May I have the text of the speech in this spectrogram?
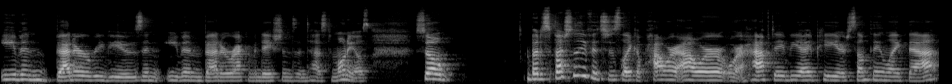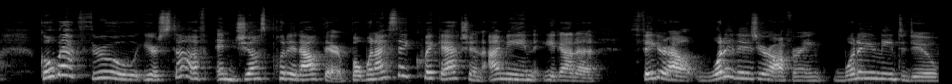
even better reviews and even better recommendations and testimonials. So but especially if it's just like a power hour or a half day vip or something like that go back through your stuff and just put it out there. But when i say quick action i mean you gotta figure out what it is you're offering, what do you need to do,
